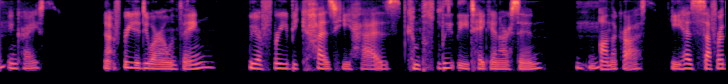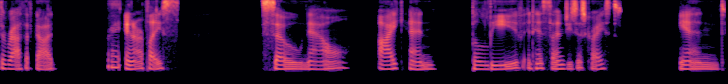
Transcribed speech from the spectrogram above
Mhm. in Christ. Not free to do our own thing. We are free because He has completely taken our sin hmm on the cross. He has suffered the wrath of God Right. in our place. So now I can believe in His Son, Jesus Christ, and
